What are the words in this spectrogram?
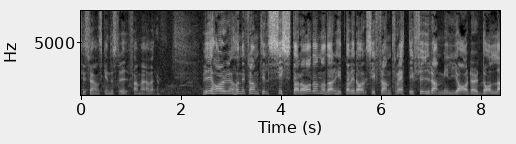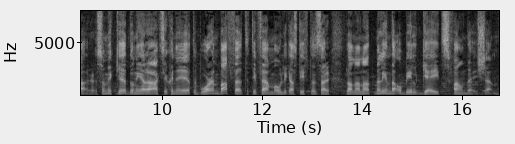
till svensk industri framöver. Vi har hunnit fram till sista raden och där hittar vi idag siffran 34 miljarder dollar. Så mycket donerar aktiegeniet Warren Buffett till fem olika stiftelser, bland annat Melinda och Bill Gates Foundation.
